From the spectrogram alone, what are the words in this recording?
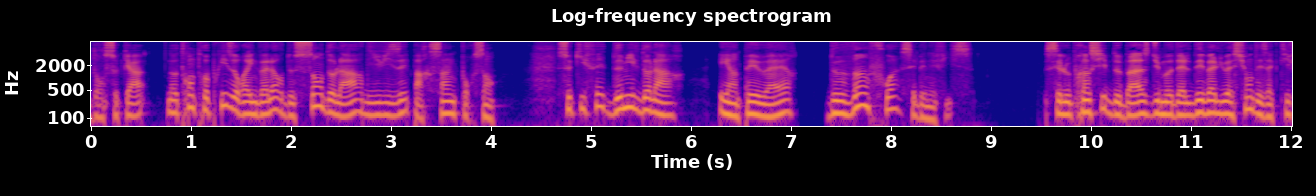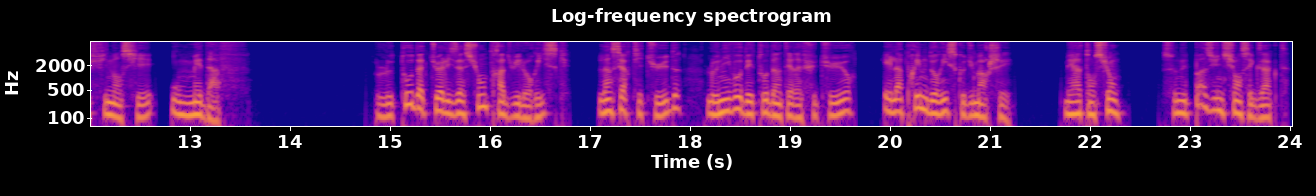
Dans ce cas, notre entreprise aura une valeur de 100 dollars divisée par 5%, ce qui fait 2000 dollars, et un PER de 20 fois ses bénéfices. C'est le principe de base du modèle d'évaluation des actifs financiers, ou MEDAF le taux d'actualisation traduit le risque, l'incertitude, le niveau des taux d'intérêt futurs et la prime de risque du marché. Mais attention, ce n'est pas une science exacte.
